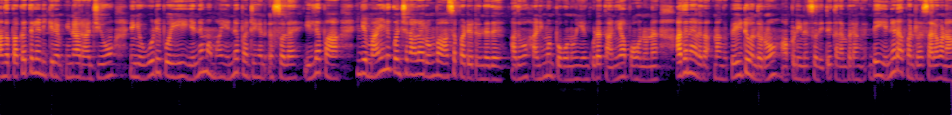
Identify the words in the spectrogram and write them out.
அங்கே பக்கத்தில் நிற்கிற மீனா ராஜியும் இங்கே ஓடி போய் என்னம்மாம்மா என்ன பண்ணுறீங்கன்னு சொல்ல இல்லைப்பா இங்கே மயில் கொஞ்ச நாளாக ரொம்ப ஆசைப்பட்டுட்டு இருந்தது. அதுவும் ஹனிமூன் போகணும் என் கூட தனியாக போகணும்னு. அதனால தான் நாங்கள் போயிட்டு வந்துடுறோம் அப்படின்னு சொல்லிட்டு கிளம்புறாங்க. டே என்னடா பண்ணுற சரவணா?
